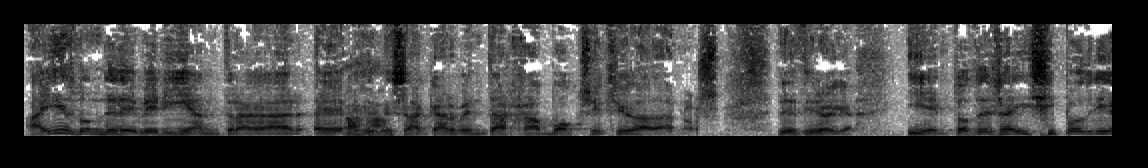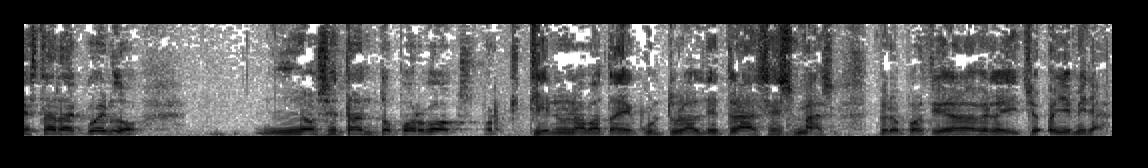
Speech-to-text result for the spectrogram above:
Ahí es donde deberían tragar, eh, sacar ventaja Vox y Ciudadanos. Es decir, oiga, y entonces ahí sí podría estar de acuerdo. No sé tanto por Vox, porque tiene una batalla cultural detrás, es más, pero por Ciudadanos haberle dicho, oye, mira,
